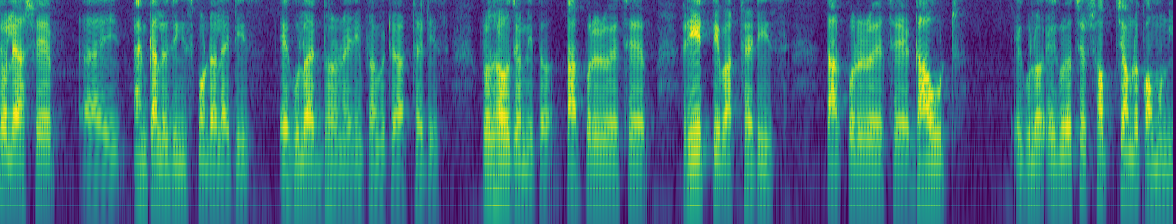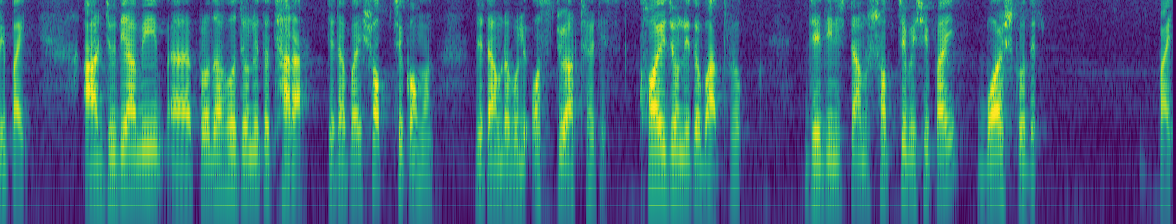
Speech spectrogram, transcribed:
চলে আসে, এই অ্যানকালোজিং স্পন্ডালাইটিস এগুলো এক ধরনের ইনফ্লামেটরি আর্থ্রাইটিস প্রদাহজনিত। তারপরে রয়েছে রিয়েক্টিভ আর্থ্রাইটিস তারপরে রয়েছে গাউট এগুলো এগুলো হচ্ছে সবচেয়ে আমরা কমনলি পাই। আর যদি আমি প্রদাহজনিত ছাড়া যেটা পাই, সবচেয়ে কমন যেটা আমরা বলি অস্টিও আর্থ্রাইটিস ক্ষয়জনিত বাতরোগ যে জিনিসটা আমরা সবচেয়ে বেশি পাই বয়স্কদের পাই।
